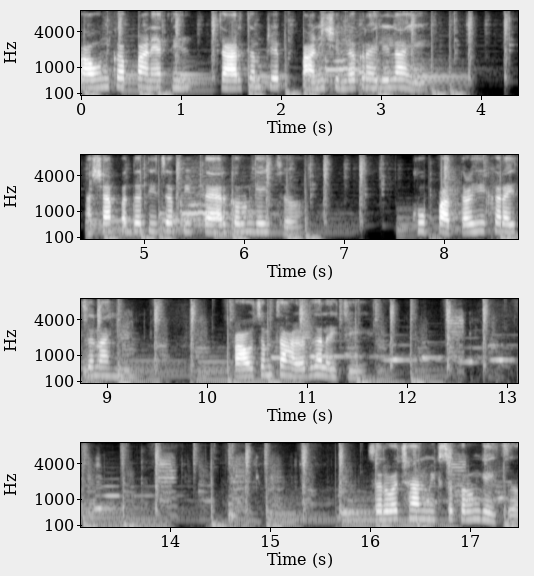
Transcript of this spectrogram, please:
पाऊन कप पाण्यातील चार चमचे पाणी शिल्लक राहिलेलं आहे. अशा पद्धतीचं पीठ तयार करून घ्यायचं. खूप पातळही करायचं नाही. पाव चमचा हळद घालायची. सर्व छान मिक्स करून घ्यायचं.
